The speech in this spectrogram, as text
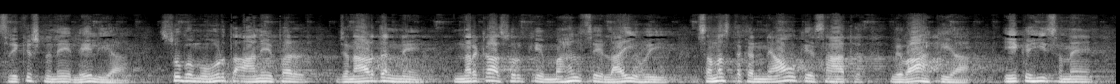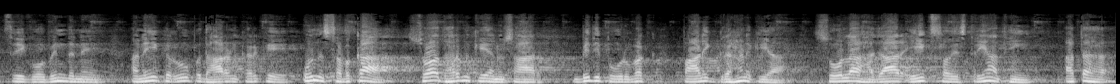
श्री कृष्ण ने ले लिया। शुभ मुहूर्त आने पर जनार्दन ने नरकासुर के महल से लाई हुई समस्त कन्याओं के साथ विवाह किया। एक ही समय श्री गोविंद ने अनेक रूप धारण करके उन सबका स्वधर्म के अनुसार विधि पूर्वक पाणी ग्रहण किया 16100 स्त्रियाँ थीं। अतः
